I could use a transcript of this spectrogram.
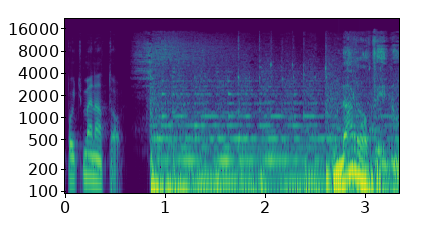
Pojďme na to. Na rovinu.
